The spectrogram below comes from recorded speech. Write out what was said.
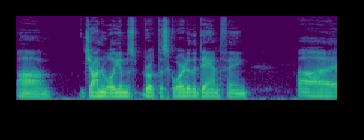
Um, john williams wrote the score to the damn thing. Uh,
